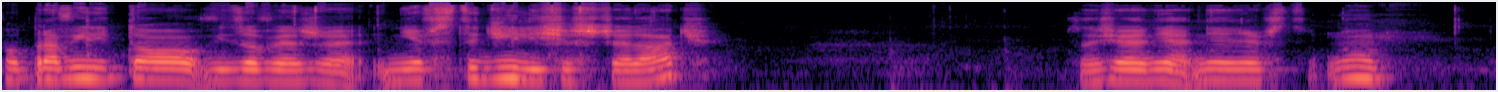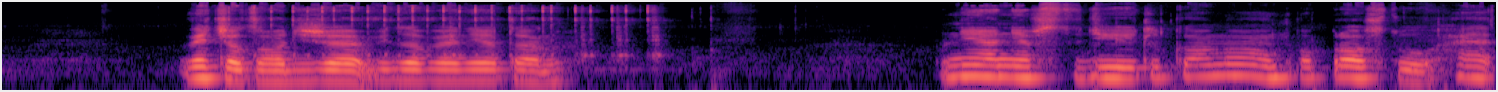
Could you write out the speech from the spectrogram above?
poprawili to widzowie, że nie wstydzili się strzelać. W sensie nie, nie, nie wst- no wiecie o co chodzi, że widzowie nie ten nie, nie wstydzili, tylko no po prostu chę-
